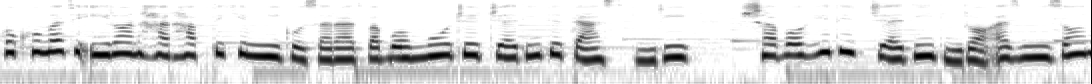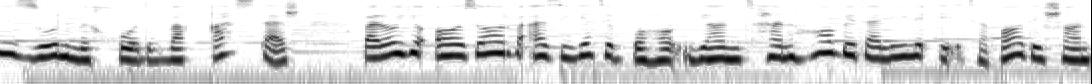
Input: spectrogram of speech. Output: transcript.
حکومت ایران هر هفته که میگذرد و با موج جدید دستگیری شواهد جدیدی را از میزان ظلم خود و قصدش برای آزار و اذیت بهاییان تنها به دلیل اعتقادشان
